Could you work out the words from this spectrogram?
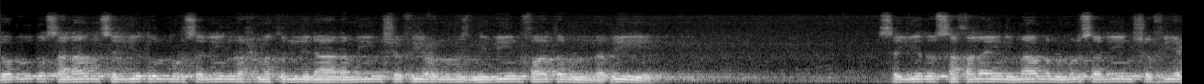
দরুদ ও সালাম সৈয়দুল মুরসলিন রহমতুল্লিল আলমিন, শফিউল মুজনিবিন, খাতামুন নবীন। سید الثقلین إمام المرسلین شفیع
